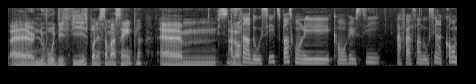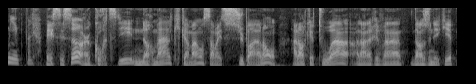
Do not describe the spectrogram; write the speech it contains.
un nouveau défi, c'est pas nécessairement simple. Euh, tu dis 100 dossiers, tu penses qu'on qu'on réussit à faire 100 dossiers en combien de temps? Bien, c'est ça, un courtier normal qui commence, ça va être super long. Alors que toi, en arrivant dans une équipe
